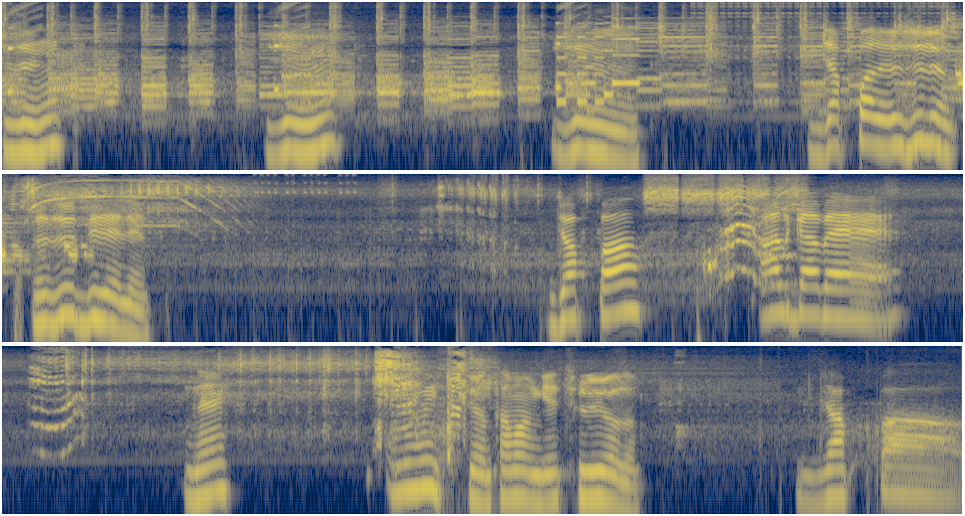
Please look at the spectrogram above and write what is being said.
Zınk. Zınk. Zınk. Cappar özürüm Özür dilerim. Cappar Alga be Ne? Onu mu istiyorsun? Tamam getiriyorum. Cappar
